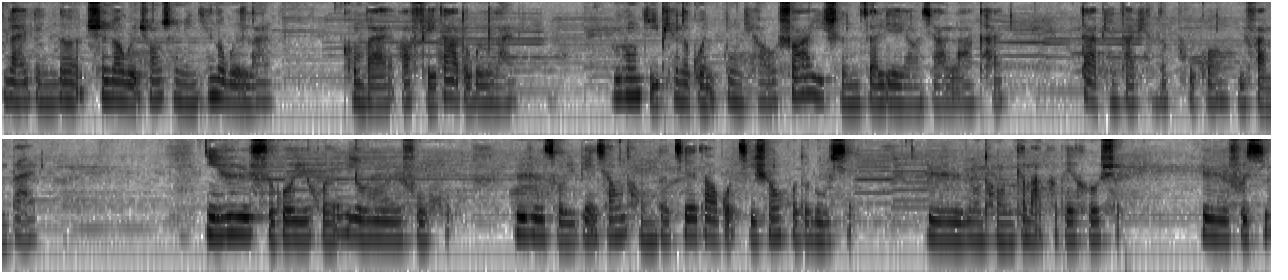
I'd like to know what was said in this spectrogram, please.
来临的是那伪装成明天的未来，空白而肥大的未来，如同底片的滚动条，唰一声在烈阳下拉开，大片大片的曝光与反白。你日日死过一回，又日日复活，日日走一遍相同的街道轨迹生活的路线，日日用同一个马克杯喝水，日日复习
